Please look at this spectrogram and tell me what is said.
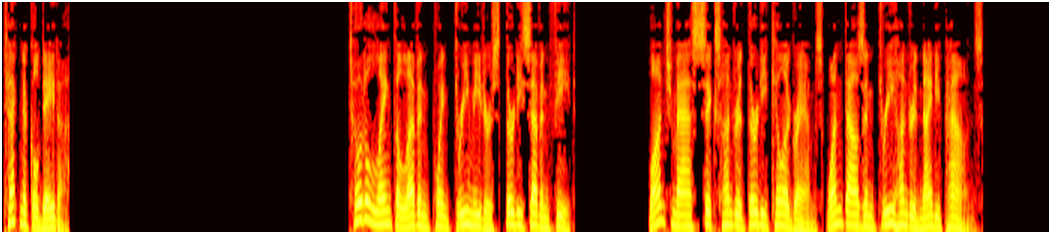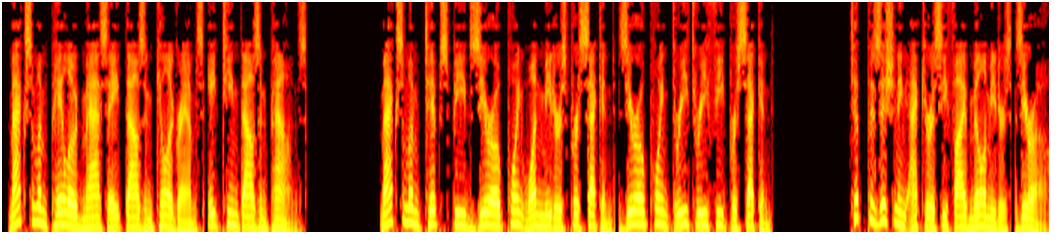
Technical data. Total length 11.3 meters 37 feet. Launch mass 630 kilograms 1390 pounds. Maximum payload mass 8000 kilograms 18000 pounds. Maximum tip speed 0.1 meters per second 0.33 feet per second. Tip positioning accuracy 5 millimeters 0.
